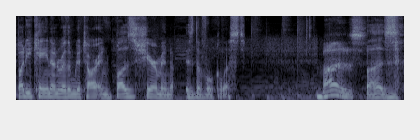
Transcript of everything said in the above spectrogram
Buddy Kane on rhythm guitar, and Buzz Shearman is the vocalist. Buzz. Buzz.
